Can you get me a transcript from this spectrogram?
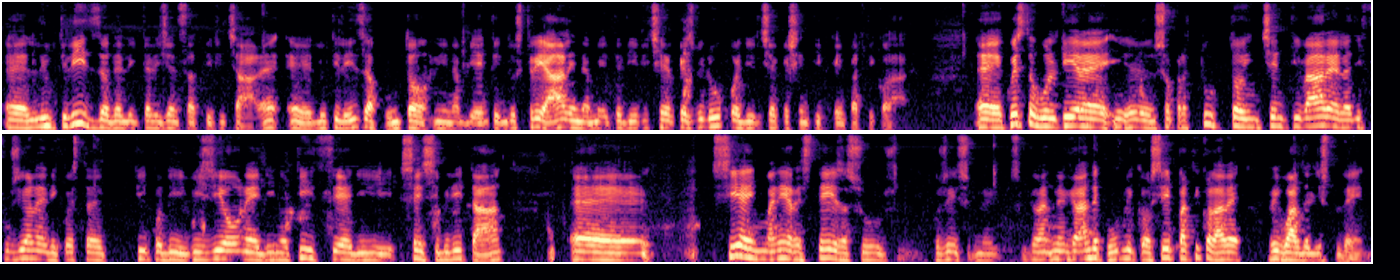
eh, l'utilizzo dell'intelligenza artificiale e l'utilizzo appunto in ambiente industriale, in ambiente di ricerca e sviluppo e di ricerca scientifica in particolare. Eh, questo vuol dire eh, soprattutto incentivare la diffusione di questo tipo di visione, di notizie, di sensibilità, eh, sia in maniera estesa su, così nel, grande pubblico, sia in particolare riguardo agli studenti.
